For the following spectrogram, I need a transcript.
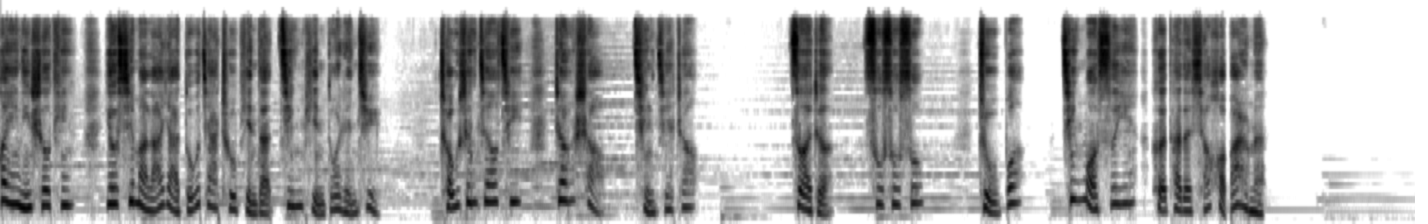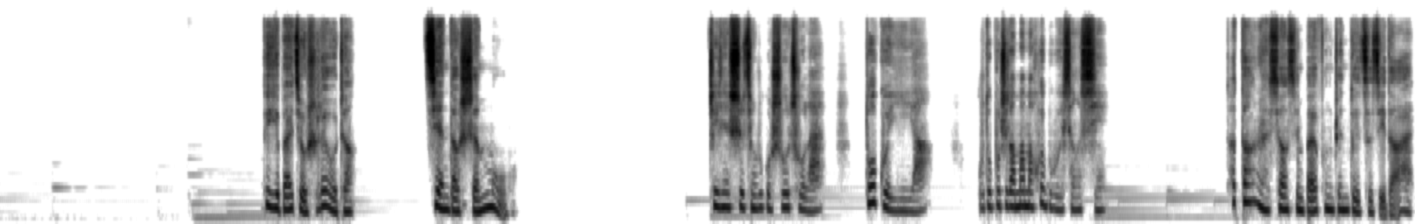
欢迎您收听由喜马拉雅独家出品的精品多人剧《重生娇妻》，张少，请接招。作者：苏苏苏，主播：清末思音和他的小伙伴们。第一百九十六章，见到神母。这件事情如果说出来，多诡异呀！我都不知道妈妈会不会相信。她当然相信白凤珍对自己的爱，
